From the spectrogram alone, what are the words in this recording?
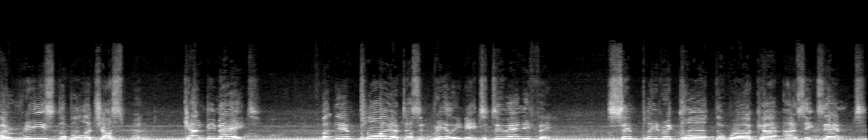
a reasonable adjustment can be made. But the employer doesn't really need to do anything. Simply record the worker as exempt.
